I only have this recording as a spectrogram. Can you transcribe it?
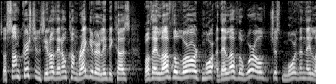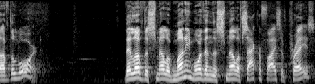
So some Christians, you know, they don't come regularly because, well, they love the Lord more, they love the world just more than they love the Lord. They love the smell of money more than the smell of sacrifice of praise.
